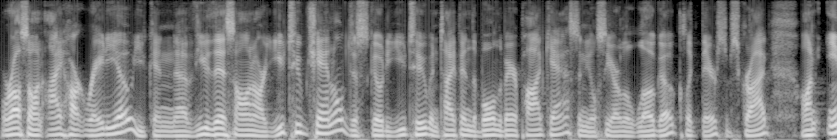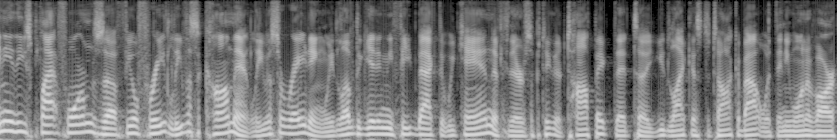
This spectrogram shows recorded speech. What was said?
We're also on iHeartRadio. You can view this on our YouTube channel. Just go to YouTube and type in the Bull and the Bear podcast, and you'll see our little logo. Click there, subscribe. On any of these platforms, uh, feel free, leave us a comment, leave us a rating. We'd love to get any feedback that we can. If there's a particular topic that uh, you'd like us to talk about with any one of our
